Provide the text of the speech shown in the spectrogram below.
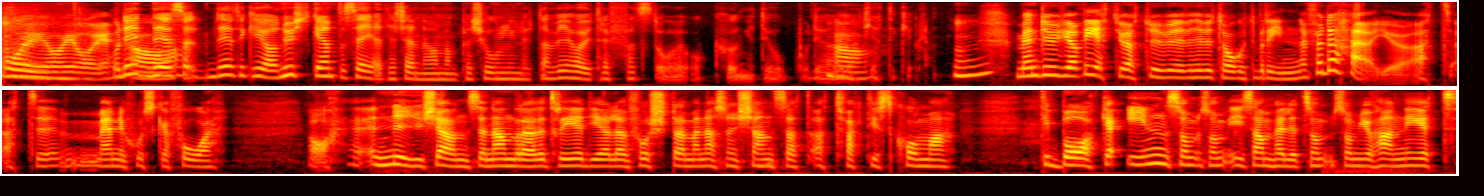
Oj, oj, oj. Och det, ja. det, det tycker jag, nu ska jag inte säga att jag känner honom personligen utan vi har ju träffats då och sjungit ihop och det har Ja. varit jättekul. Mm. Men du, jag vet ju att du överhuvudtaget brinner för det här ju, att, att eh, människor ska få ja, en ny chans, en andra eller tredje eller en första, men alltså en chans att, att faktiskt komma tillbaka in som, som i samhället som, som ju han är ett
